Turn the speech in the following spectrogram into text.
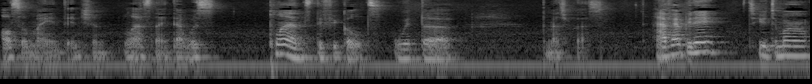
Also, my intention last night. That was planned difficult with the the masterclass. Have a happy day. See you tomorrow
